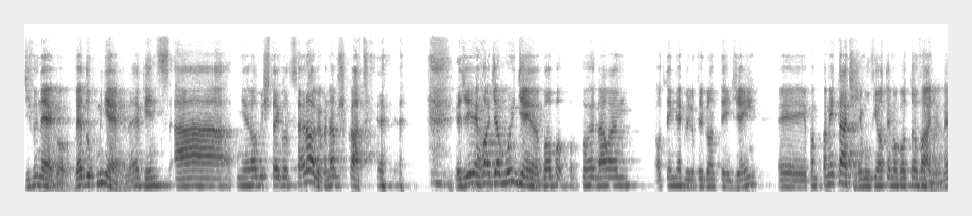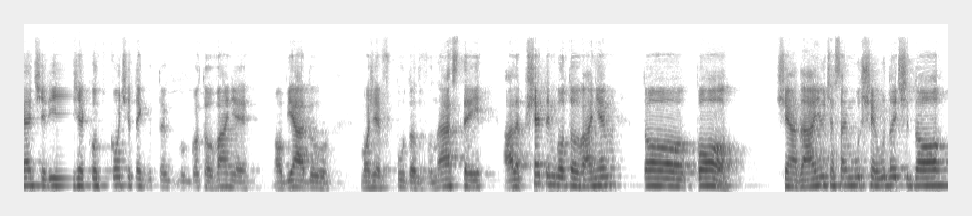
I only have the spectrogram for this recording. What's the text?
dziwnego, według mnie, nie? więc a nie robisz tego, co robię, na przykład jeżeli chodzi o mój dzień, bo opowiadałem o tym, jak wygląda ten dzień, e, Pamiętacie, że mówię o tym o gotowaniu, nie? czyli że kończę to gotowanie obiadu, może w pół do dwunastej, ale przed tym gotowaniem to po śniadaniu czasami muszę udać do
